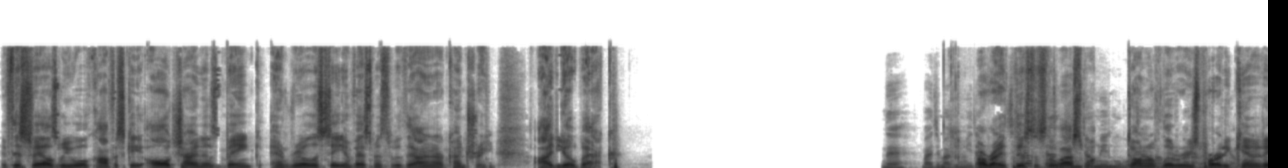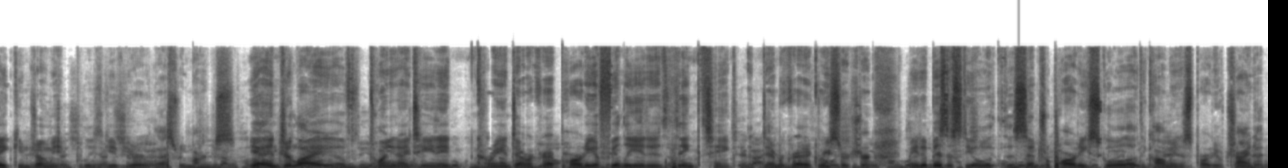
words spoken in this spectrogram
if this fails, we will confiscate all China's bank and real estate investments within our country. I yield back. All right, this is the last one. Dawn of Liberty's party candidate Kim Jeong-min, please give your last remarks. Yeah, in July of 2019, a Korean Democrat Party-affiliated think tank, a Democratic researcher, made a business deal with the Central Party School of the Communist Party of China.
